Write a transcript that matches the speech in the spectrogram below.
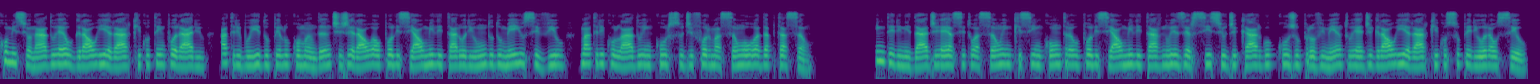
Comissionado é o grau hierárquico temporário, atribuído pelo comandante-geral ao policial militar oriundo do meio civil, matriculado em curso de formação ou adaptação. Interinidade é a situação em que se encontra o policial militar no exercício de cargo cujo provimento é de grau hierárquico superior ao seu.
